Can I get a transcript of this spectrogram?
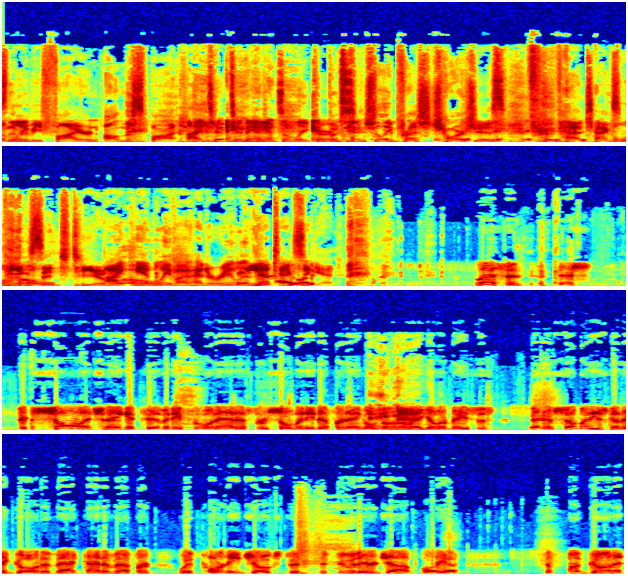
them handsomely. to be fired on the spot. I tipped him And- handsomely, and Curbs. potentially press charges for that text being sent to you. I can't believe I've had to relive You that know text what? again. Listen, there's there's so much negativity thrown at us through so many different angles on a regular basis that if somebody's going to go to that kind of effort with corny jokes to, to do their job for you, doggone it.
